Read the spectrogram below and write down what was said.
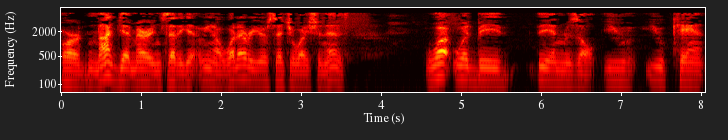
or not get married instead of get, you know, whatever your situation is. What would be the end result. You you can't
